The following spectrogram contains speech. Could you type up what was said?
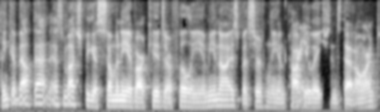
think about that as much because so many of our kids are fully immunized, but certainly in populations right. that aren't,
